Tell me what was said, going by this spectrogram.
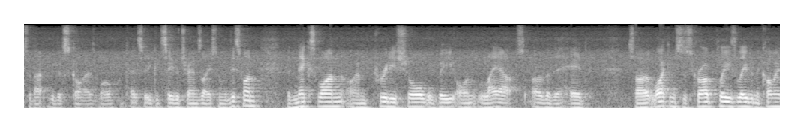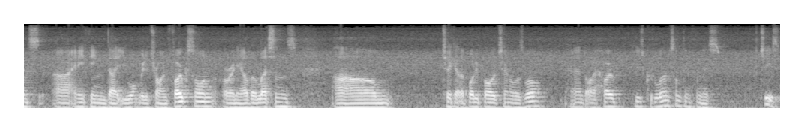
to that with the sky as well. Okay so you can see the translation with this one. The next one I'm pretty sure will be on layouts over the head. So like and subscribe please. Leave in the comments uh, anything that you want me to try and focus on or any other lessons. Um, check out the body pilot channel as well and I hope you could learn something from this. Cheers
